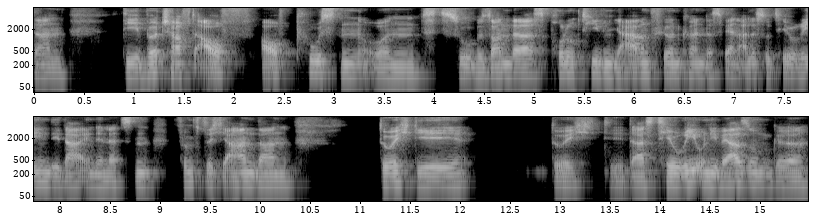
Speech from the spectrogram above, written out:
dann die Wirtschaft auf, aufpusten und zu besonders produktiven Jahren führen können. Das wären alles so Theorien, die da in den letzten 50 Jahren dann durch, die, durch die, das Theorieuniversum ge,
